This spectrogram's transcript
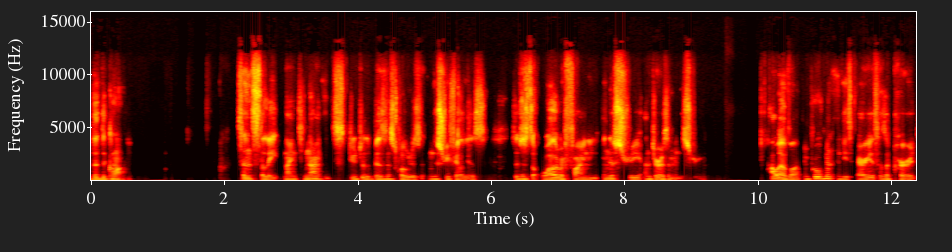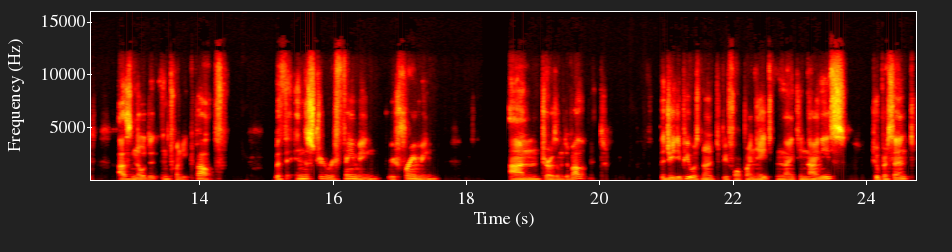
the decline, since the late 1990s due to the business closures and industry failures, such as the oil refining industry and tourism industry. However, improvement in these areas has occurred as noted in 2012, with the industry reframing, reframing and tourism development. The GDP was noted to be 4.8 in the 1990s, 2%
